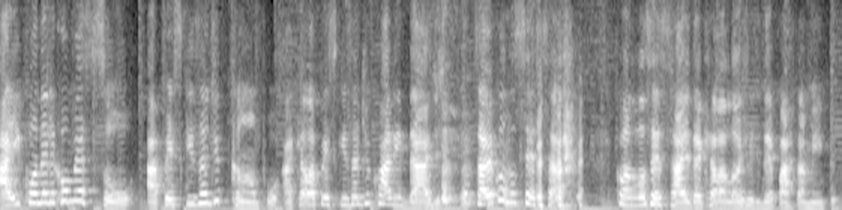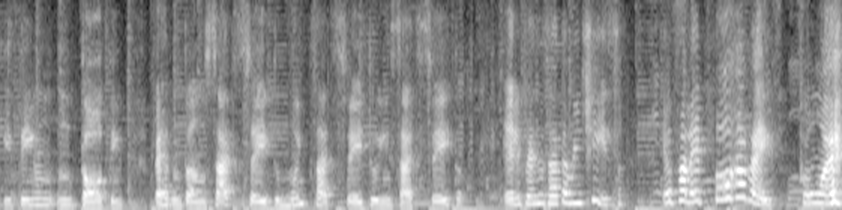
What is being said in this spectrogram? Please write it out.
Aí quando ele começou a pesquisa de campo, aquela pesquisa de qualidade, sabe quando você sai, quando você sai daquela loja de departamento e tem um, um totem perguntando satisfeito, muito satisfeito e insatisfeito? Ele fez exatamente isso. Eu falei, porra, velho, como é?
